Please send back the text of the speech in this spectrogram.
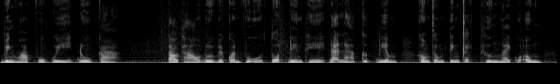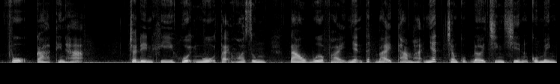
vinh hoa phú quý đủ cả. Tào Tháo đối với quan vũ tốt đến thế đã là cực điểm, không giống tính cách thường ngày của ông, phụ cả thiên hạ. Cho đến khi hội ngộ tại Hoa Dung, Tào vừa phải nhận thất bại thảm hại nhất trong cuộc đời chinh chiến của mình.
